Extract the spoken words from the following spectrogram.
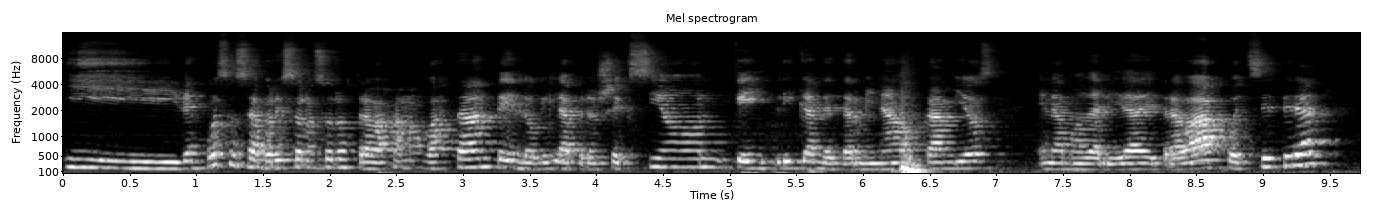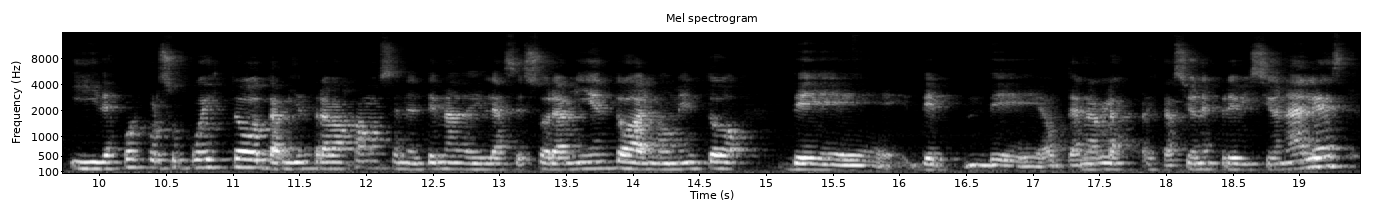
Y después, o sea, por eso nosotros trabajamos bastante en lo que es la proyección, que implican determinados cambios en la modalidad de trabajo, etcétera. Y después, por supuesto, también trabajamos en el tema del asesoramiento al momento de, obtener las prestaciones previsionales,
